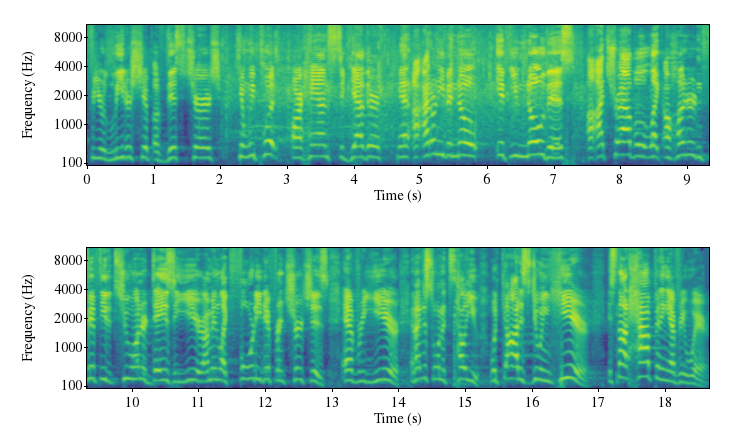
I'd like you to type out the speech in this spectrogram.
for your leadership of this church? Can we put our hands together? Man, I, I don't even know if you know this. I, I travel like 150 to 200 days a year. I'm in like 40 different churches every year. And I just want to tell you what God is doing here, it's not happening everywhere.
